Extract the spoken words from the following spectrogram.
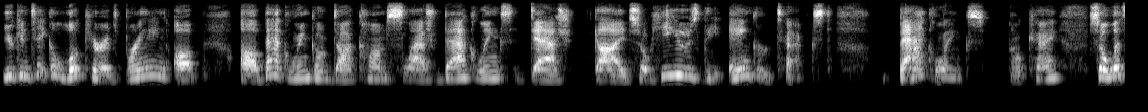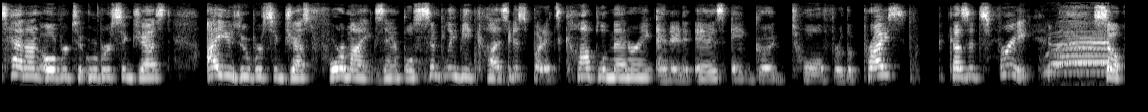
you can take a look here. It's bringing up uh, backlinko.com slash backlinks dash guide. So he used the anchor text, backlinks, Okay, so let's head on over to Ubersuggest. I use Ubersuggest for my example simply because it is, but it's complimentary and it is a good tool for the price because it's free. So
